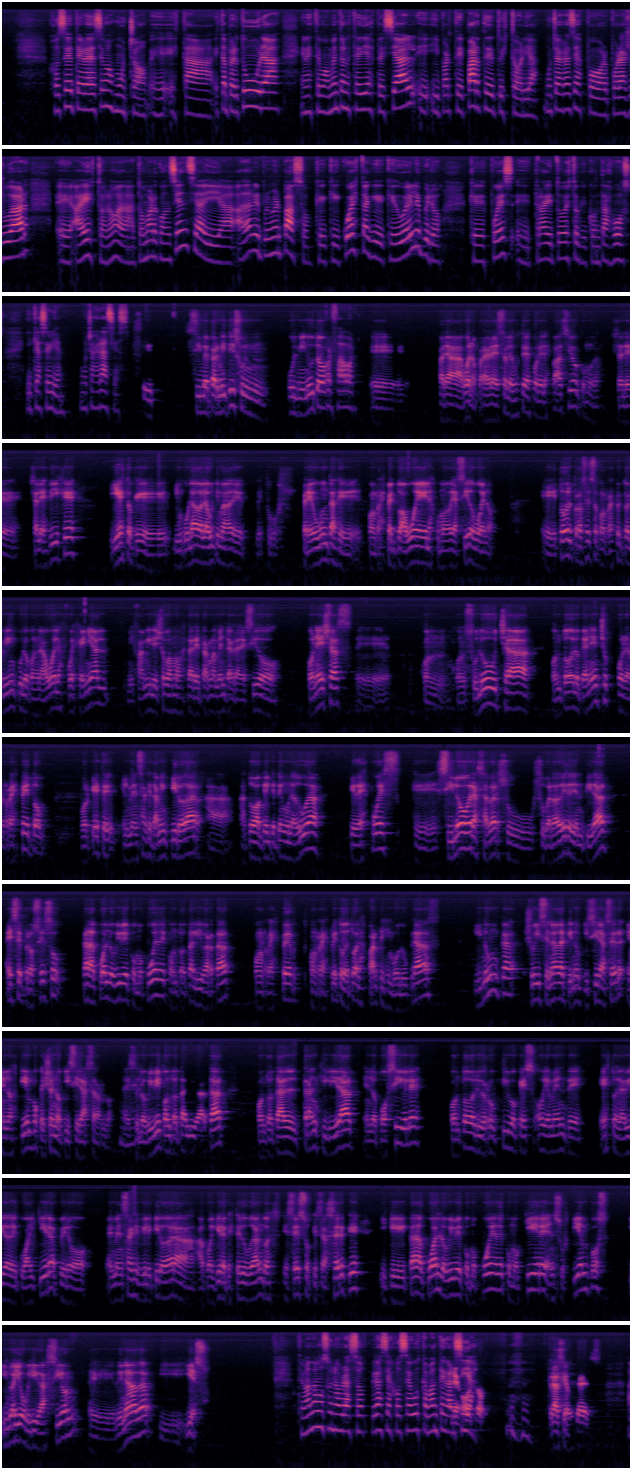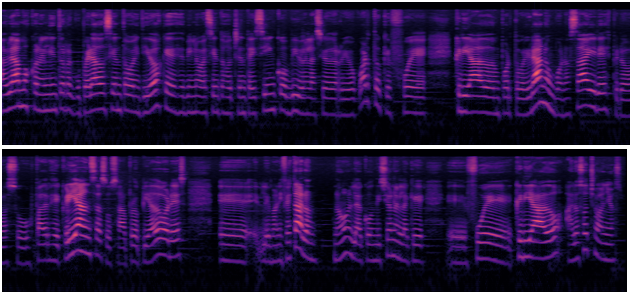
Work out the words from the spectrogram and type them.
José, te agradecemos mucho eh, esta, esta, apertura en este momento, en este día especial y, parte, parte de tu historia. Muchas gracias por, por ayudar eh, a esto, ¿no? a tomar conciencia y a, dar el primer paso, que, cuesta, que, duele, pero que después eh, trae todo esto que contás vos y que hace bien. Muchas gracias. Si me permitís un, un minuto. Por favor. para, bueno, para agradecerles a ustedes por el espacio, como ya, ya les dije. Y esto que, vinculado a la última de, tus preguntas de, con respecto a abuelas, cómo había sido, bueno, eh, todo el proceso con respecto al vínculo con abuelas fue genial. Mi familia y yo vamos a estar eternamente agradecidos con ellas, eh, con, su lucha, con todo lo que han hecho, por el respeto, porque este el mensaje también quiero dar a, todo aquel que tenga una duda, que después, eh, si logra saber su, su verdadera identidad, a ese proceso cada cual lo vive como puede, con total libertad, con, con respeto de todas las partes involucradas, y nunca yo hice nada que no quisiera hacer en los tiempos que yo no quisiera hacerlo. Es decir, lo viví con total libertad, con total tranquilidad en lo posible, con todo lo irruptivo que es obviamente esto en la vida de cualquiera, pero el mensaje que le quiero dar a, cualquiera que esté dudando es, es, eso, que se acerque y que cada cual lo vive como puede, como quiere, en sus tiempos, y no hay obligación eh, de nada y, eso. Te mandamos un abrazo. Gracias, José Bustamante García. Gracias a ustedes. Hablábamos con el nieto recuperado 122, que desde 1985 vive en la ciudad de Río Cuarto, que fue criado en Puerto Belgrano, en Buenos Aires, pero sus padres de crianza, sus apropiadores, eh, le manifestaron ¿no? la condición en la que eh, fue criado a los ocho años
